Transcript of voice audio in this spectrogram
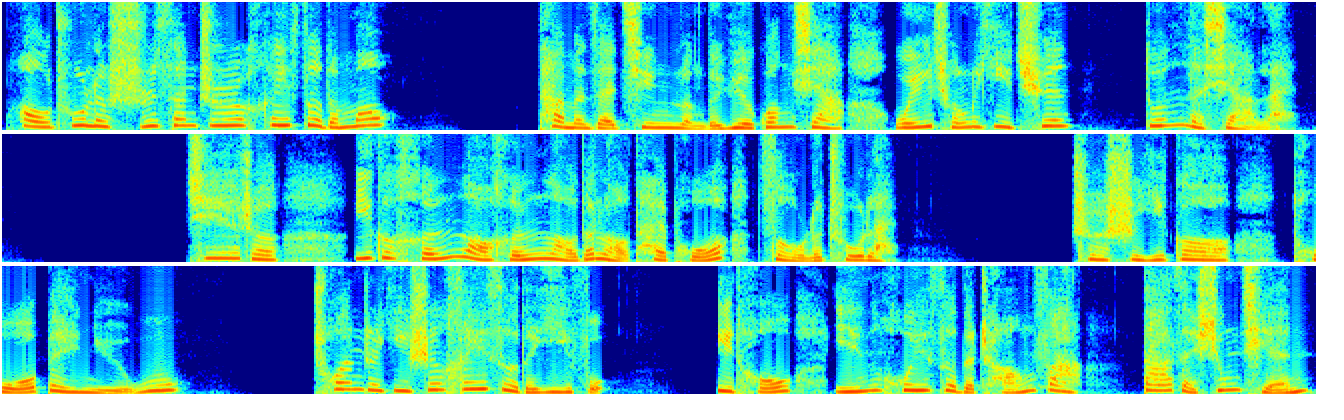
跑出了十三只黑色的猫。他们在清冷的月光下围成了一圈，蹲了下来。接着，一个很老很老的老太婆走了出来。这是一个驼背女巫，穿着一身黑色的衣服，一头银灰色的长发搭在胸前。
